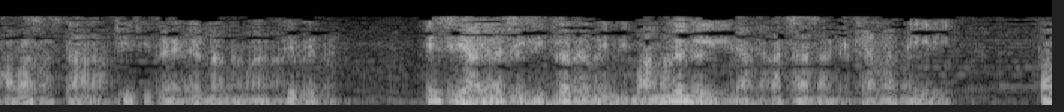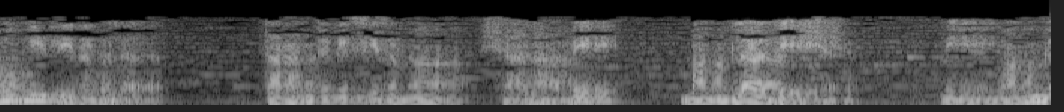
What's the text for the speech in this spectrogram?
අවස්ථා චිත්‍රයට නමවා තිබෙනවා. ඒ සියල්ල සිහි කරමින් වංග ගීතයක් අසන්නට කැමති පහුගිය දිනවල තරංගනී සිනමා ශාලාවේ බංග්ලාදේශ මේ වංග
